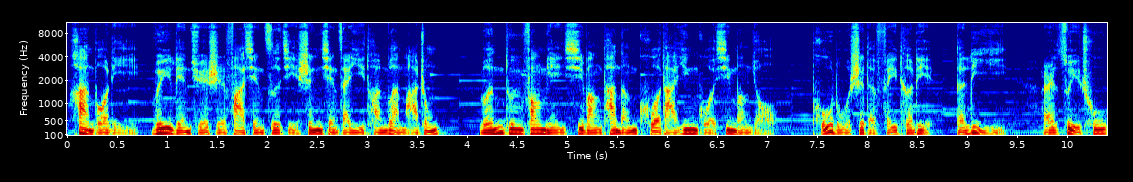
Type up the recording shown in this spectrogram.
汉伯里威廉爵士发现自己深陷在一团乱麻中。伦敦方面希望他能扩大英国新盟友普鲁士的腓特烈的利益，而最初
